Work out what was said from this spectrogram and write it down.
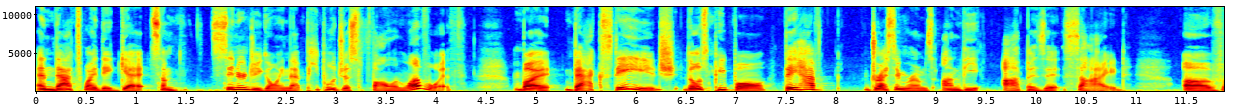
and that's why they get some synergy going that people just fall in love with. But backstage, those people, they have dressing rooms on the opposite side of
